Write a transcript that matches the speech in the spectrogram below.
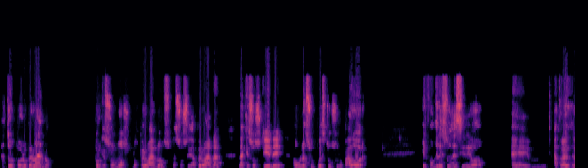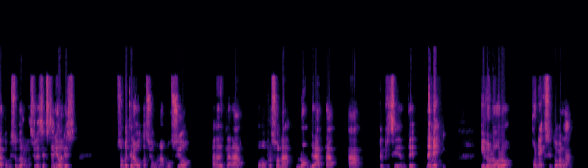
a todo el pueblo peruano, porque somos los peruanos, la sociedad peruana, la que sostiene a una supuesta usurpadora. El Congreso decidió, eh, a través de la Comisión de Relaciones Exteriores, someter a votación una moción para declarar como persona no grata a el presidente de México. Y lo logró con éxito, ¿verdad?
